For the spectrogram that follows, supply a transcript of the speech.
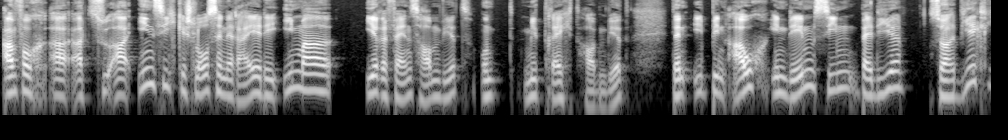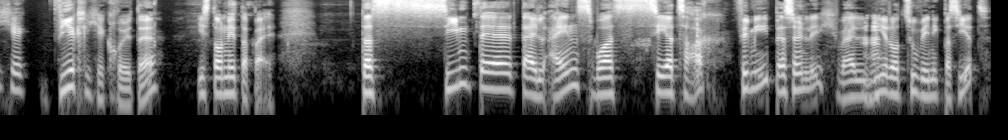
einfach eine in sich geschlossene Reihe, die immer ihre Fans haben wird und mit Recht haben wird. Denn ich bin auch in dem Sinn bei dir, so eine wirkliche, wirkliche Kröte ist da nicht dabei. Das siebte Teil 1 war sehr zart für mich persönlich, weil mhm. mir da zu wenig passiert.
